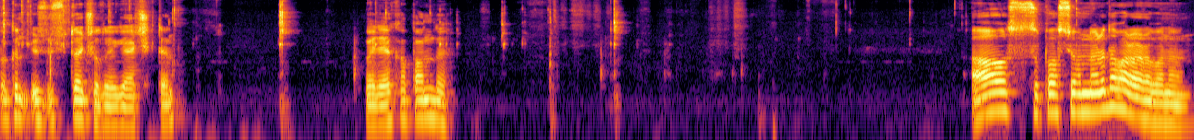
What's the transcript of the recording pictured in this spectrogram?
Bakın üst üste açılıyor gerçekten. Böyle kapandı. Aa spasyonları da var arabanın.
